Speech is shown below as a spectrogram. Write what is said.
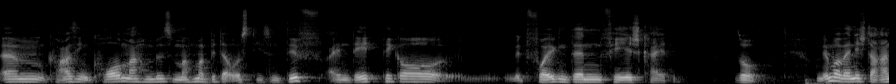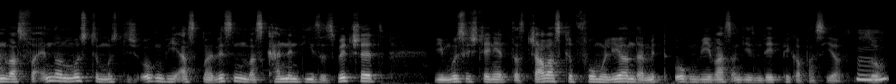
ähm, quasi einen Call machen müssen. Mach mal bitte aus diesem Div einen Date-Picker mit folgenden Fähigkeiten. So. Und immer wenn ich daran was verändern musste, musste ich irgendwie erstmal wissen, was kann denn dieses Widget, wie muss ich denn jetzt das JavaScript formulieren, damit irgendwie was an diesem Date-Picker passiert. So.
